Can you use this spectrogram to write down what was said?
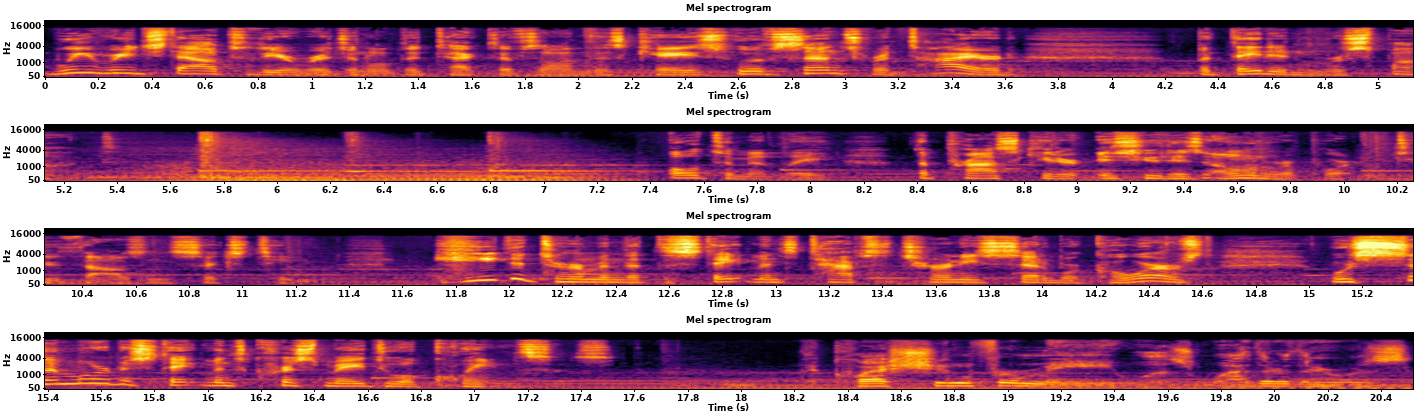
We reached out to the original detectives on this case who have since retired, but they didn't respond. Ultimately, the prosecutor issued his own report in 2016. He determined that the statements Tapp's attorneys said were coerced were similar to statements Chris made to acquaintances. The question for me was whether there was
